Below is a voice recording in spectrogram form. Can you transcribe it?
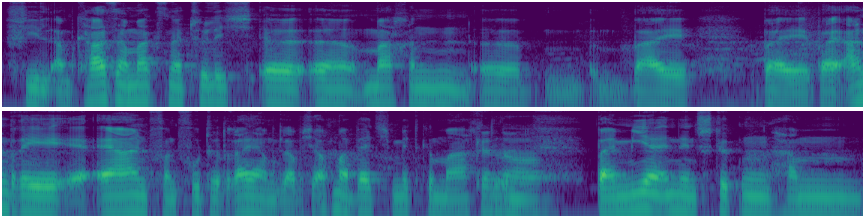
Viel am Casamax natürlich äh, äh, machen, äh, bei, bei, bei André Erlen von Futo 3 haben, glaube ich, auch mal welche mitgemacht. Genau. bei mir in den Stücken haben,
